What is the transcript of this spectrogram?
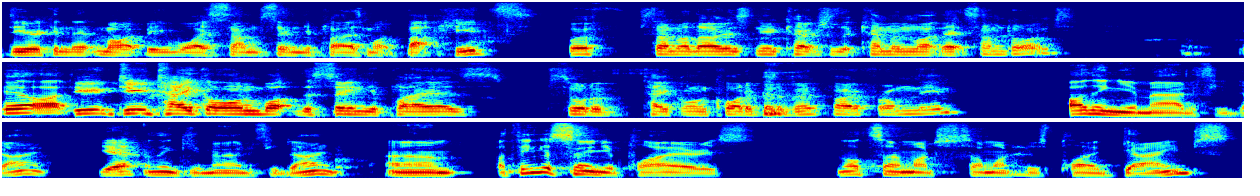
Do you reckon that might be why some senior players might butt heads with some of those new coaches that come in like that sometimes? Yeah, I, Do you, do you take on what the senior players sort of take on quite a bit of info from them? I think you're mad if you don't. Yeah. I think you're mad if you don't. Um, I think a senior player is not so much someone who's played games,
